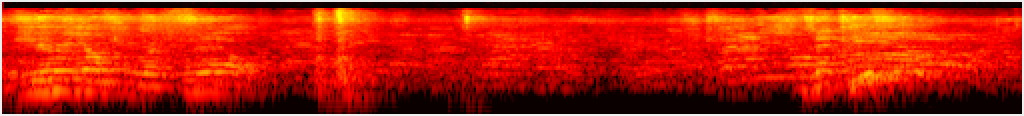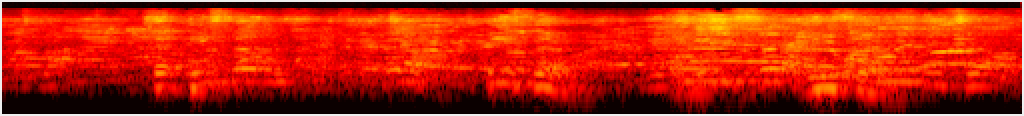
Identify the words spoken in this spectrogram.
And karaoke with Phil. Is that D-Phil? Is that D-Phil? Phil. D-Phil. And Lee Phil. One only Lee Phil.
